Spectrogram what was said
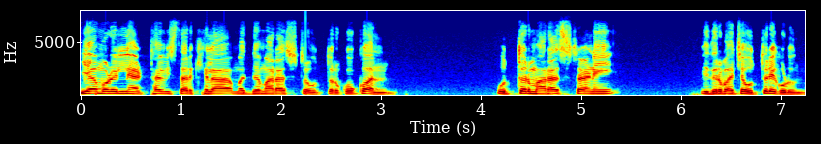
या मॉडेलने अठ्ठावीस तारखेला मध्य महाराष्ट्र उत्तर कोकण उत्तर महाराष्ट्र आणि विदर्भाच्या उत्तरेकडून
